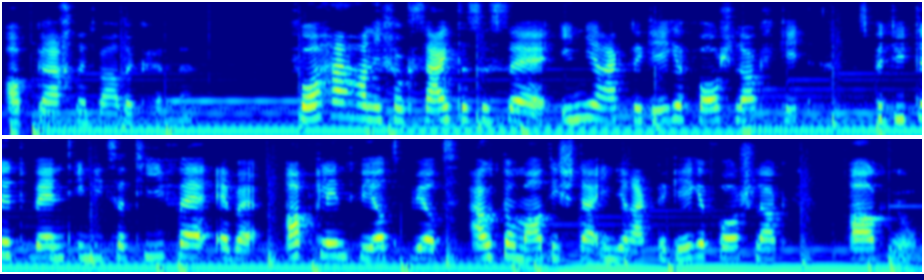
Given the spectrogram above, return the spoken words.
abgerechnet werden können. Vorher habe ich ja gesagt, dass es einen indirekten Gegenvorschlag gibt. Das bedeutet, wenn die Initiative eben abgelehnt wird, wird automatisch der indirekte Gegenvorschlag angenommen.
